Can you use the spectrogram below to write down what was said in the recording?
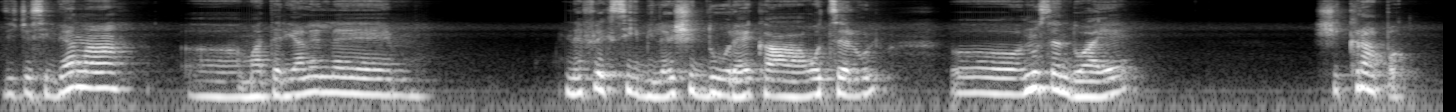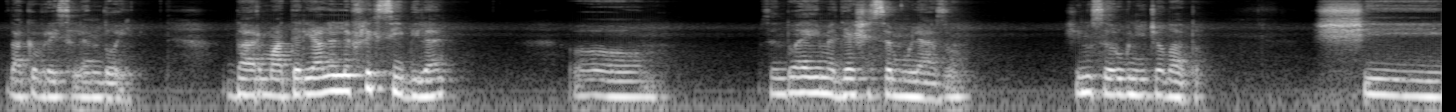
Zice, Silviana, uh, materialele neflexibile și dure, ca oțelul, uh, nu se îndoaie și crapă, dacă vrei să le îndoi. Dar materialele flexibile uh, se îndoaie imediat și se mulează și nu se rup niciodată și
